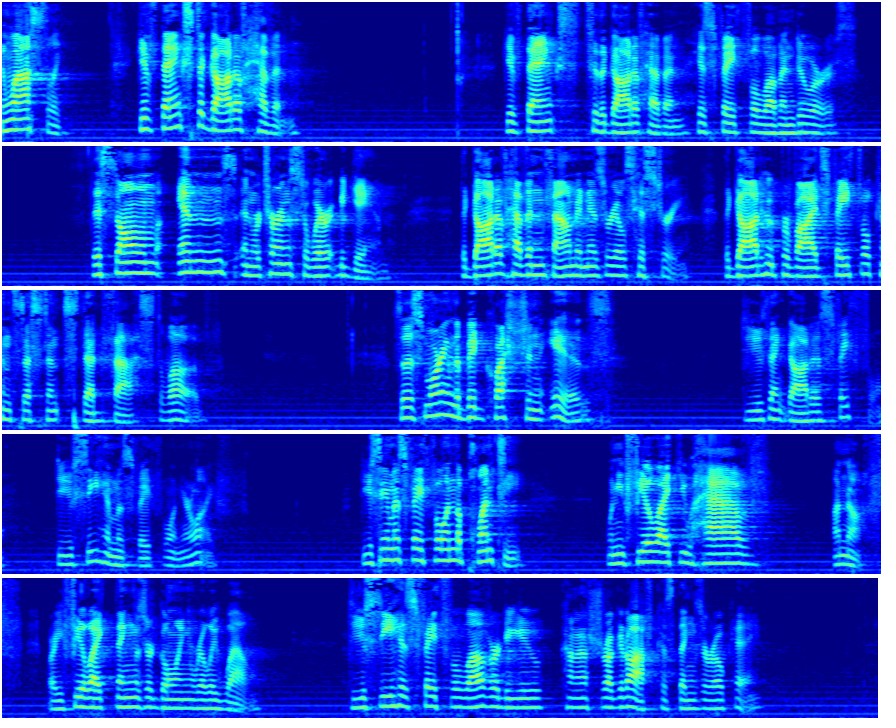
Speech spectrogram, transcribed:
And lastly, give thanks to God of heaven. Give thanks to the God of heaven. His faithful love endures. This psalm ends and returns to where it began the God of heaven found in Israel's history, the God who provides faithful, consistent, steadfast love. So this morning, the big question is do you think God is faithful? Do you see him as faithful in your life? Do you see him as faithful in the plenty when you feel like you have enough or you feel like things are going really well? Do you see his faithful love or do you kind of shrug it off because things are okay?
